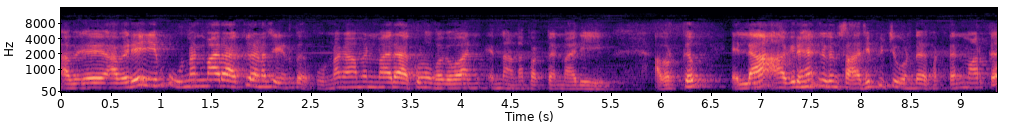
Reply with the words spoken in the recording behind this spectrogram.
അവരെ അവരെയും പൂർണന്മാരാക്കുകയാണ് ചെയ്യുന്നത് പൂർണകാമന്മാരാക്കണു ഭഗവാൻ എന്നാണ് ഭക്തന്മാരെയും അവർക്കും എല്ലാ ആഗ്രഹങ്ങളും സാധിപ്പിച്ചുകൊണ്ട് ഭക്തന്മാർക്ക്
